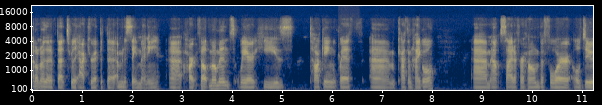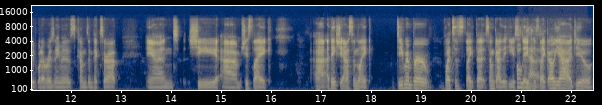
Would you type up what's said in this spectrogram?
I don't know that if that's really accurate, but the I'm gonna say many uh heartfelt moments where he's talking with um Katherine Heigl um outside of her home before old dude, whatever his name is, comes and picks her up. And she um she's like uh, I think she asked him like, Do you remember what's his like the some guy that he used to Oh, date? yeah. He's like, Oh yeah, I do.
